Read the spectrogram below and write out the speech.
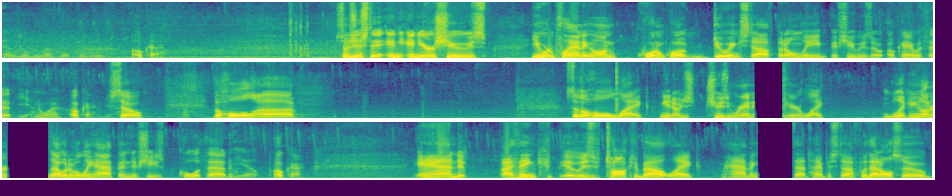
Yeah, it was gonna be left up to her. Okay. So just in, in your shoes, you were planning on quote unquote doing stuff, but only if she was okay with it Yeah. in a way. Okay. So the whole, uh, so the whole like, you know, just choosing random here, like licking on her, that would have only happened if she's cool with that. Yeah. Okay. And I think it was talked about like having that type of stuff. Would that also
